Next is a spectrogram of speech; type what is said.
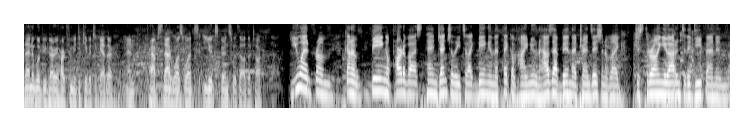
then it would be very hard for me to keep it together. And perhaps that was what you experienced with the other talk. You went from kind of being a part of us tangentially to like being in the thick of high noon. How's that been, that transition of like just throwing you out into the deep end and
